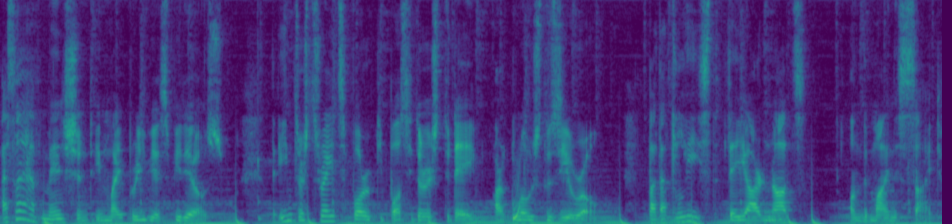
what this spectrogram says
As I have mentioned in my previous videos, the interest rates for depositors today are close to zero, but at least they are not on the minus side.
